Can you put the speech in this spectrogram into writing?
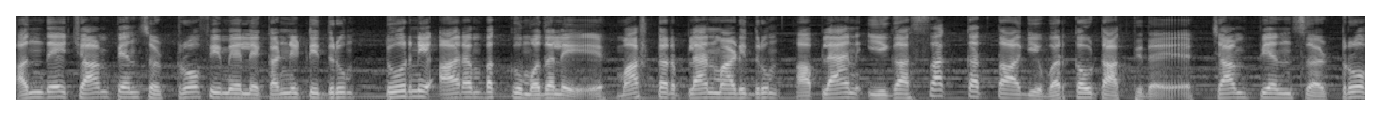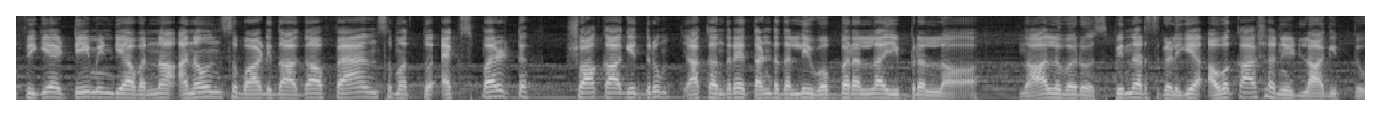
ಅಂದೇ ಚಾಂಪಿಯನ್ಸ್ ಟ್ರೋಫಿ ಮೇಲೆ ಕಣ್ಣಿಟ್ಟಿದ್ರು. ಟೂರ್ನಿ ಆರಂಭಕ್ಕೂ ಮೊದಲೇ ಮಾಸ್ಟರ್ ಪ್ಲಾನ್ ಮಾಡಿದ್ರು. ಆ ಪ್ಲಾನ್ ಈಗ ಸಖತ್ತಾಗಿ ವರ್ಕೌಟ್ ಆಗ್ತಿದೆ. ಚಾಂಪಿಯನ್ಸ್ ಟ್ರೋಫಿಗೆ ಟೀಂ ಇಂಡಿಯಾವನ್ನ ಅನೌನ್ಸ್ ಮಾಡಿದಾಗ ಫ್ಯಾನ್ಸ್ ಮತ್ತು ಎಕ್ಸ್ಪರ್ಟ್ ಶಾಕ್ ಆಗಿದ್ರು. ಯಾಕಂದ್ರೆ ತಂಡದಲ್ಲಿ ಒಬ್ಬರಲ್ಲ, ಇಬ್ರಲ್ಲ. ನಾಲ್ವರು ಸ್ಪಿನ್ನರ್ಸ್ಗಳಿಗೆ ಅವಕಾಶ ನೀಡಲಾಗಿತ್ತು.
